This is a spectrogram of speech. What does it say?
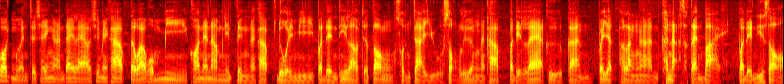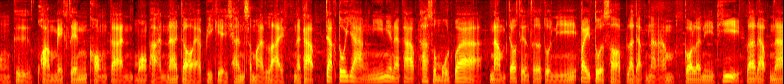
ก็เหมือนจะใช้งานได้แล้วใช่ไหมครับ แต่ว่าผมมีข้อแนะนำนิดหนึ่งนะครับ โดยมีประเด็นที่เราจะต้องสนใจอยู่ 2 เรื่องนะครับ ประเด็นแรกคือการประหยัดพลังงานขณะสแตนบายประเด็นที่ 2 คือความ make sense ของการมองผ่านหน้าจอแอปพลิเคชัน Smart Life นะครับ จากตัวอย่างนี้เนี่ยนะครับ ถ้าสมมุติว่านำเจ้าเซ็นเซอร์ตัวนี้ไปตรวจสอบระดับน้ำ กรณีที่ระดับน้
